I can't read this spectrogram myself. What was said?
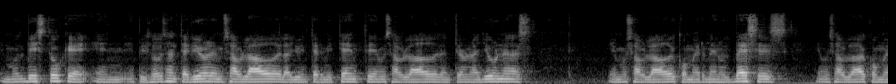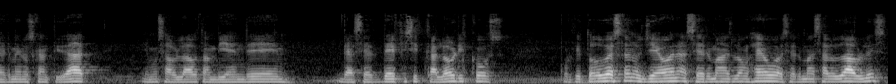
Hemos visto que en episodios anteriores hemos hablado del ayuno intermitente, hemos hablado del entreno en ayunas, hemos hablado de comer menos veces, hemos hablado de comer menos cantidad, hemos hablado también de, de hacer déficit calóricos, porque todo esto nos lleva a ser más longevos, a ser más saludables,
